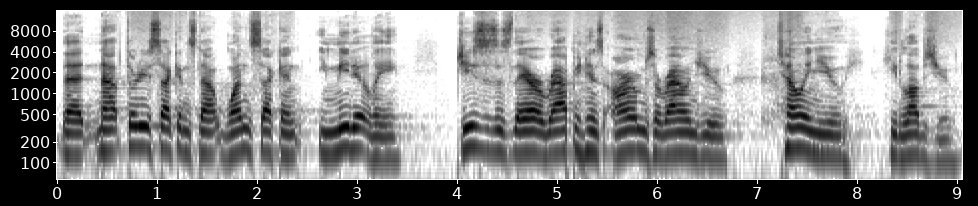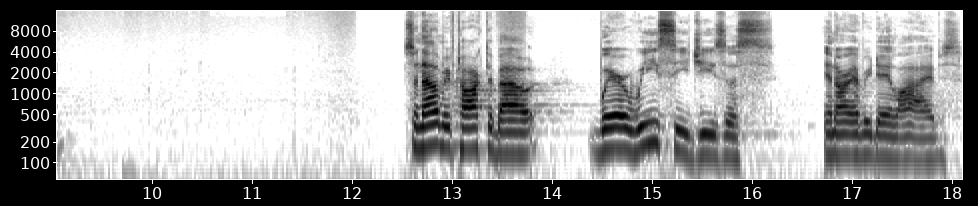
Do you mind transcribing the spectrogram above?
that not 30 seconds, not one second, immediately, Jesus is there wrapping his arms around you, telling you he loves you. So now that we've talked about where we see Jesus in our everyday lives,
